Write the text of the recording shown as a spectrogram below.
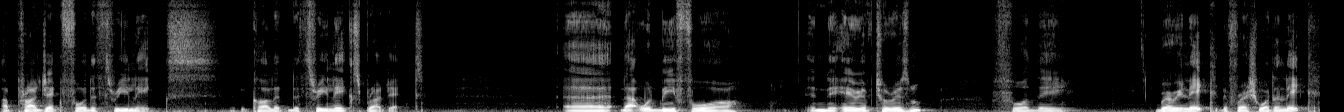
a project for the Three Lakes. We call it the Three Lakes Project. Uh, that would be for, in the area of tourism, for the Boeri Lake, the freshwater lake,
